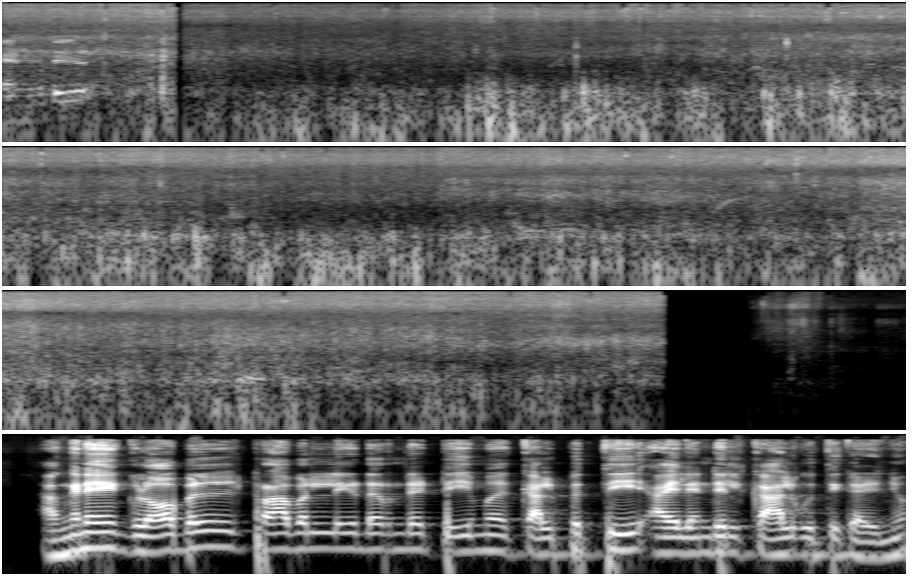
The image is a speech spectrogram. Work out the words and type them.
ഞണ്ടുകൾ അങ്ങനെ ഗ്ലോബൽ ട്രാവൽ ലീഡറിന്റെ ടീം കൽപ്പത്തി ഐലൻഡിൽ കാൽകുത്തി കഴിഞ്ഞു.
